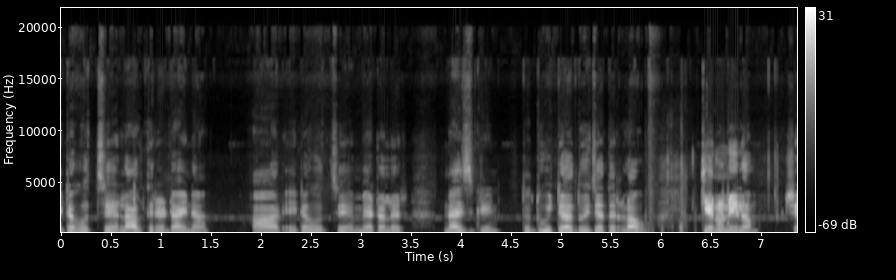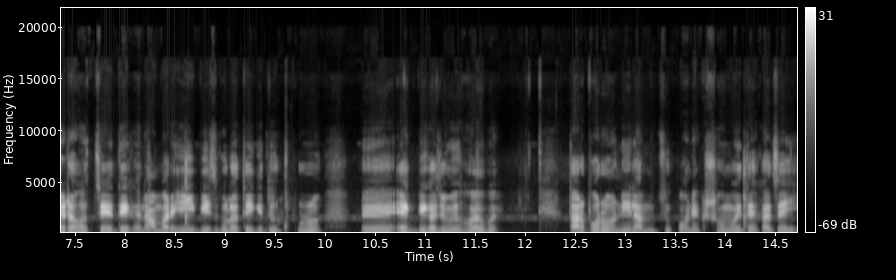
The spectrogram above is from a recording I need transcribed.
এটা হচ্ছে লাল তীরের ডাইনা আর এটা হচ্ছে মেটালের নাইস গ্রিন তো দুইটা, দুই জাতের লাউ কেন নিলাম? সেটা হচ্ছে, দেখেন আমার এই বীজগুলোতে কিন্তু পুরো এক বিঘা জমি হবে তারপরও নিলাম অনেক সময় দেখা যায়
